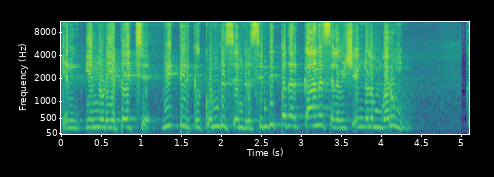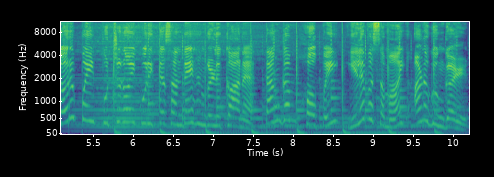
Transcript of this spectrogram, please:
என்- என்னுடைய பேச்சு. வீட்டிற்கு கொண்டு சென்று சிந்திப்பதற்கான சில விஷயங்களும் வரும். கருப்பை புற்றுநோய் குறித்த சந்தேகங்களுக்கான தங்கம் ஹோப்பை இலவசமாய் அணுகுங்கள்.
